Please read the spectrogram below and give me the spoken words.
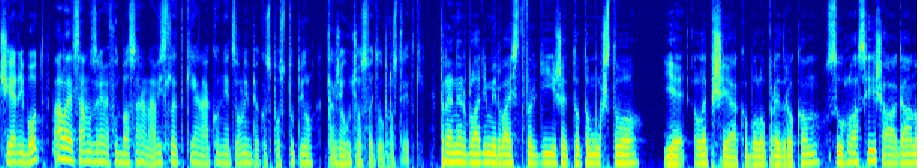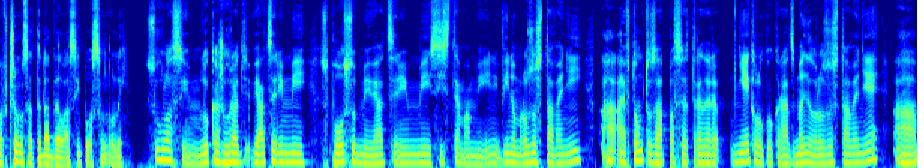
čierny bod. Ale samozrejme futbal sa hrá na výsledky a nakoniec Olympiakos postupil, takže účel svetil prostriedky. Tréner Vladimír Vajs tvrdí, že toto mužstvo je lepšie ako bolo pred rokom. Súhlasíš a ak v čom sa teda Belasi posunuli? Súhlasím, dokážu hrať viacerými spôsobmi, viacerými systémami v inom rozostavení. A aj v tomto zápase tréner niekoľkokrát zmenil rozostavenie a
